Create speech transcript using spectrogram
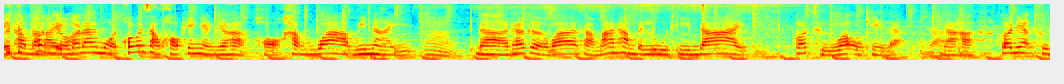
ไปจุดทำอะไรคนเดียวก็ได้หมดคนวันเสาร์ขอเพียงอย่างเดียวค่ะ ขอคำว่าวินัยอืม นะคะถ้าเกิดว่าสามารถทำเป็นรูทีนได้ ก็ถือว่าโอเคแหละใช่ นะคะ ก็เนี่ยคือ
